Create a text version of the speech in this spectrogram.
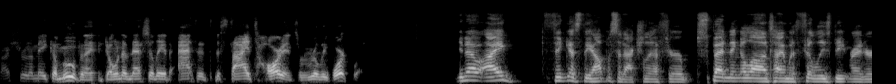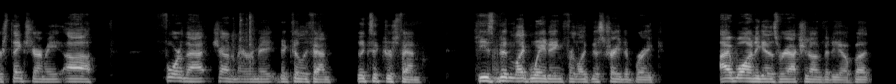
Pressure to make a move, and they don't necessarily have assets besides Harden to really work with. You know, I think it's the opposite actually. After spending a lot of time with Phillies beat writers, thanks, Jeremy, uh, for that. Shout out to my roommate, big Philly fan, big Sixers fan. He's been like waiting for like this trade to break. I wanted to get his reaction on video, but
